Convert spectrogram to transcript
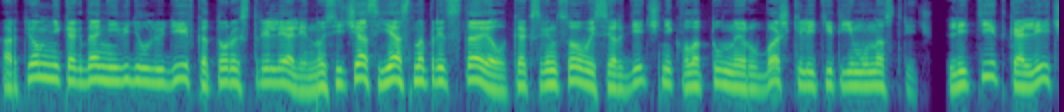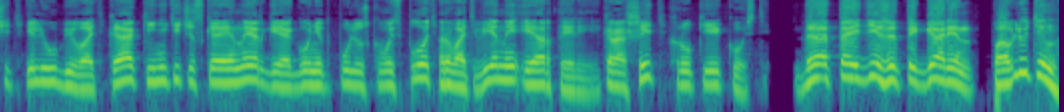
Артем никогда не видел людей, в которых стреляли, но сейчас ясно представил, как свинцовый сердечник в латунной рубашке летит ему навстречу. Летит калечить или убивать, как кинетическая энергия гонит пулю сквозь плоть, рвать вены и артерии, крошить хрупкие кости. «Да отойди же ты, Гарин!» Павлютин,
